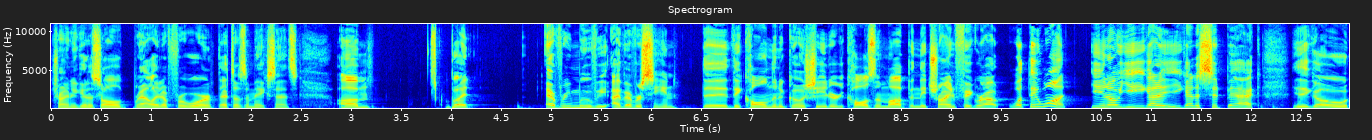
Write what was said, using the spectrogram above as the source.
trying to get us all rallied up for war that doesn't make sense. Um but every movie i've ever seen the they call him the negotiator. He calls them up and they try and figure out what they want. You know, you, you, gotta you gotta sit back. They go,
